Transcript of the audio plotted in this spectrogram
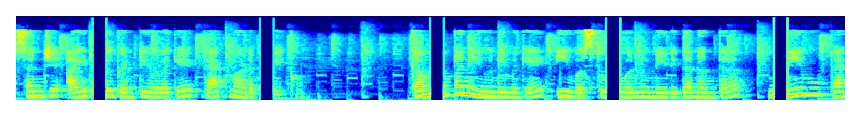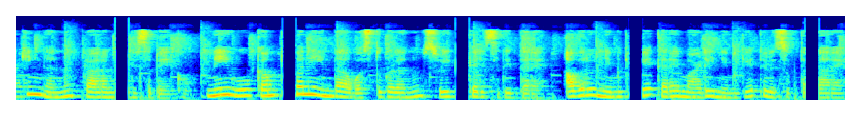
ಸಂಜೆ ಐದು ಗಂಟೆಯೊಳಗೆ ಪ್ಯಾಕ್ ಮಾಡಬೇಕು. ಕಂಪನಿಯು ನಿಮಗೆ ಈ ವಸ್ತುವನ್ನು ನೀಡಿದ ನಂತರ ನೀವು ಪ್ಯಾಕಿಂಗ್ ಅನ್ನು ಪ್ರಾರಂಭಿಸಬೇಕು. ನೀವು ಕಂಪನಿಯಿಂದ ವಸ್ತುಗಳನ್ನು ಸ್ವೀಕರಿಸದಿದ್ದರೆ ಅವರು ನಿಮಗೆ ಕರೆ ಮಾಡಿ ನಿಮಗೆ ತಿಳಿಸುತ್ತಾರೆ.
